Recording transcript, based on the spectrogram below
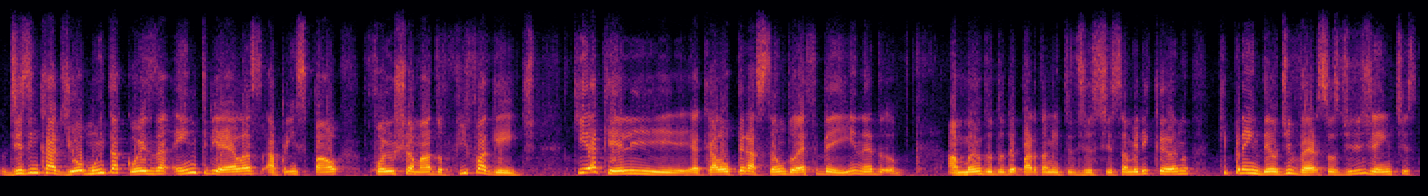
desencadeou muita coisa. Entre elas, a principal foi o chamado FIFA Gate que é aquele, aquela operação do FBI, né, do, a mando do Departamento de Justiça americano, que prendeu diversos dirigentes,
